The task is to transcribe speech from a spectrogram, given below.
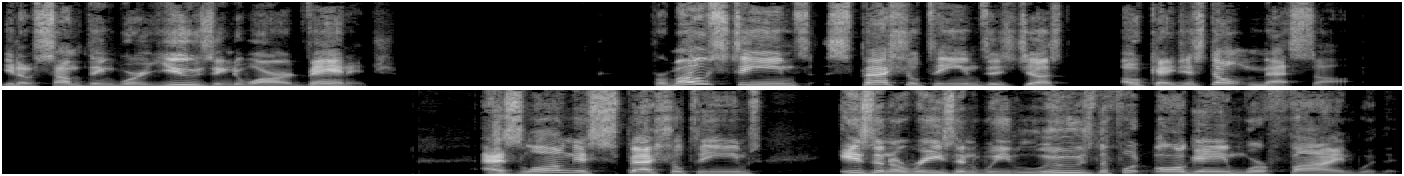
you know, something we're using to our advantage. For most teams, special teams is just, okay, just don't mess up. As long as special teams isn't a reason we lose the football game, we're fine with it.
